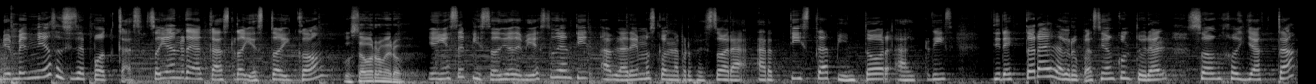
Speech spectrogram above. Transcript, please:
Bienvenidos a CICE Podcast. Soy Andrea Castro y estoy con... Gustavo Romero. Y en este episodio de Vida Estudiantil hablaremos con la profesora, artista, pintor, actriz, directora de la agrupación cultural Sonjo Yacta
